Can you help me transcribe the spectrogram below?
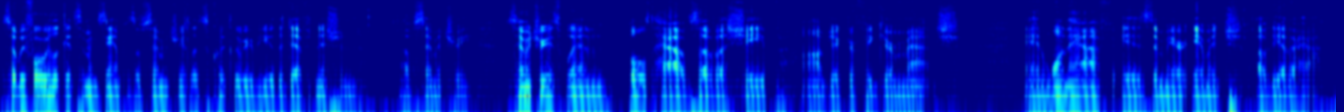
So before we look at some examples of symmetry, let's quickly review the definition of symmetry. Symmetry is when both halves of a shape, object, or figure match, and one half is the mirror image of the other half.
